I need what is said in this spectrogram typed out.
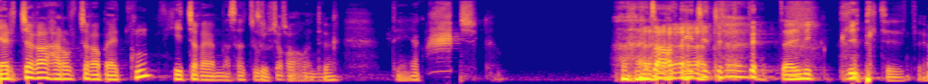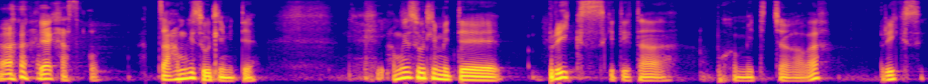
ярьж байгаа харуулж байгаа байдал нь хийж байгаа юмнасаа зүрж байгаа хүн. Тий. Яг шиг. Заавал тэгж хэлж өгдөө. За энийг клиплчээ. Яг хасахгүй. За хамгийн сүүлийн мэдээ. Хамгийн сүүлийн мэдээ BRICS гэдгийг та бүхэн мэдж байгаа байх. BRICS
